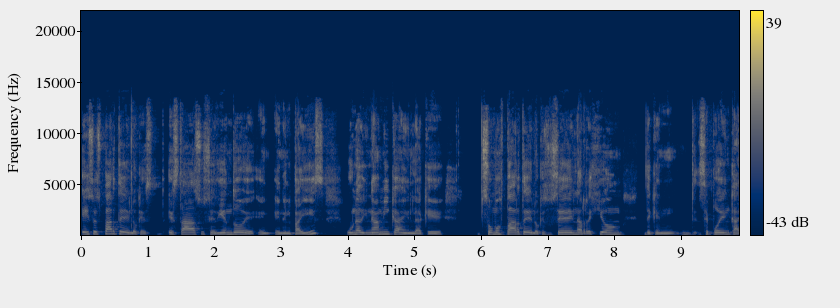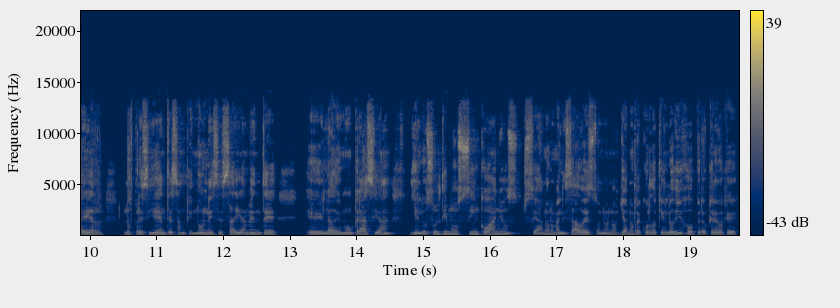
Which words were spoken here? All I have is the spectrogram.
eso es parte de lo que está sucediendo en, en el país, una dinámica en la que somos parte de lo que sucede en la región, de que se pueden caer los presidentes, aunque no necesariamente eh, la democracia, y en los últimos cinco años se ha normalizado esto, ¿no? Ya no recuerdo quién lo dijo, pero creo que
